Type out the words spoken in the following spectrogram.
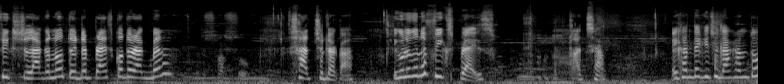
ফিক্সড লাগানো। তো এটা প্রাইস কত রাখবেন? 700 সাতশো টাকা। এগুলো কিন্তু ফিক্সড প্রাইস আচ্ছা এখান থেকে কিছু দেখান তো।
